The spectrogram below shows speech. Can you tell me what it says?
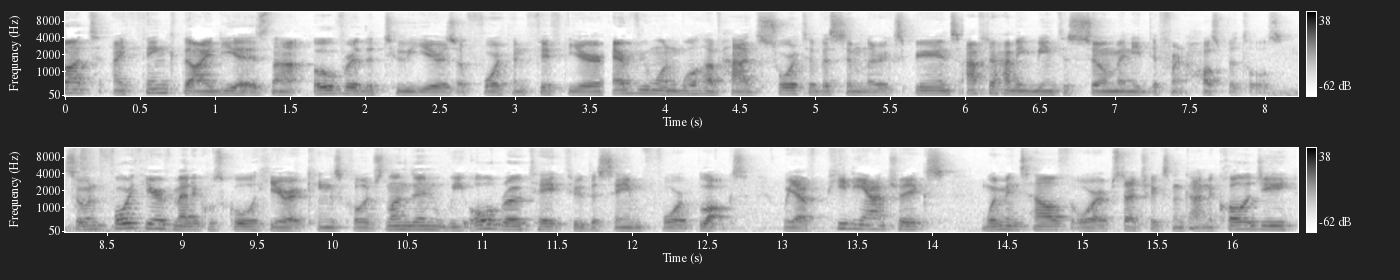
but I think the idea is that over the two years of fourth and fifth year, everyone will have had sort of a similar experience after having been to so many different hospitals. So in fourth year of medical school here at King's College London, we all rotate through the same four blocks. We have pediatrics, women's health or obstetrics and gynecology,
